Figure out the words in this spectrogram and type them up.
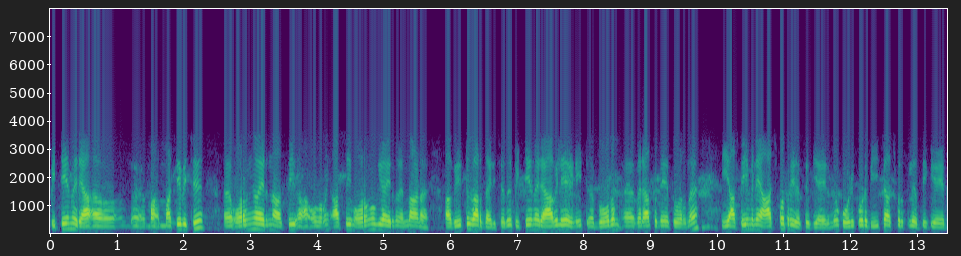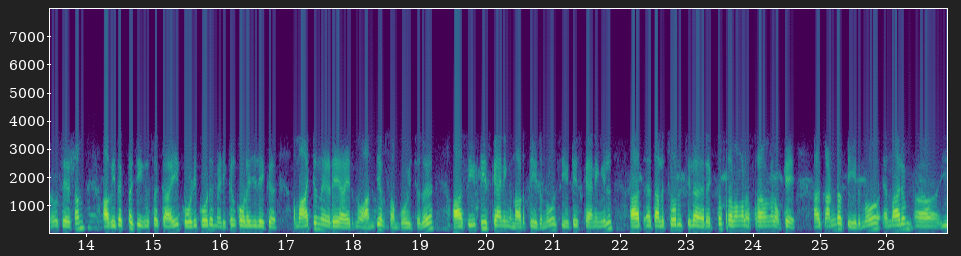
പിറ്റേന്ന് മദ്യപിച്ച് ആ, ഉറങ്ങുകയായിരുന്ന അസീം അസീം ഉറങ്ങുകയായിരുന്നു എന്നാണ് വീട്ടുകാർ ധരിച്ചത്. പിറ്റേന്ന് രാവിലെ എണീറ്റ് ബോധം വരാത്തതിനെ തുടർന്ന് ഈ അസീമിനെ ആശുപത്രിയിൽ എത്തിക്കുകയായിരുന്നു. കോഴിക്കോട് ബീച്ച് ആശുപത്രിയിൽ എത്തിക്കുകയായിരുന്നു. ശേഷം വിദഗ്ധ ചികിത്സക്കായി കോഴിക്കോട് മെഡിക്കൽ കോളേജിലേക്ക് മാറ്റുന്നതിടെയായിരുന്നു അന്ത്യം സംഭവിച്ചത്. സി ടി സ്കാനിംഗ് നടത്തിയിരുന്നു. സി ടി സ്കാനിങ്ങിൽ തലച്ചോറിൽ ചില രക്തസ്രവങ്ങൾ സ്രവങ്ങളൊക്കെ കണ്ടെത്തിയിരുന്നു. എന്നാലും ഈ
